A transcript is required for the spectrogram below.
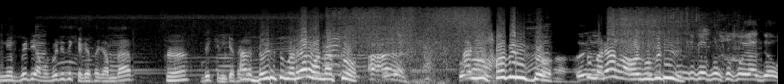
নিয়ে বেডি আমার বেডি দেখে গেছে আমরা হ্যাঁ দেখি গেছে আরে বেড়ি তোমার রেলা না তো আমি সবেরই তো তোমার রেলা হইব বেড়ি দিকে করতে কইয়া দেও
